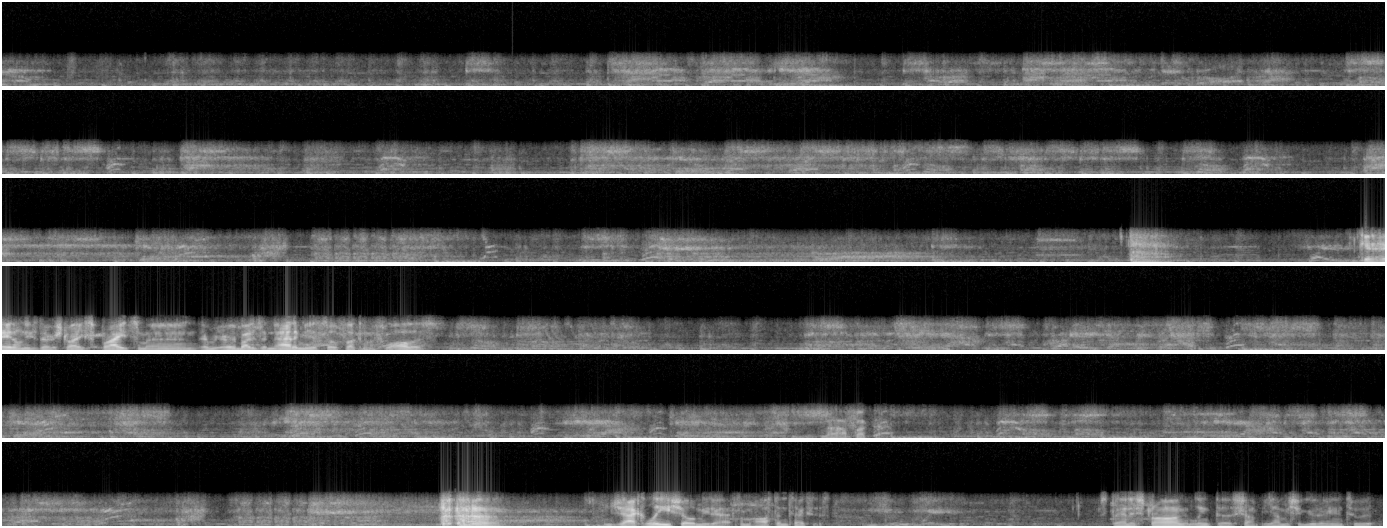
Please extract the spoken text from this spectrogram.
now. You can't hate on these Third Strike sprites, man. Every everybody's anatomy is so fucking flawless. Nah, fuck that. Jack Lee showed me that from Austin, Texas. Standing strong and linked the Yami Shigure into it.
